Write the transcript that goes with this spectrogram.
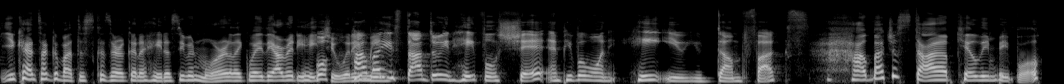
You can't talk about this because they're gonna hate us even more. Like, wait, they already hate Well, you. What do you mean? How about you stop doing hateful shit and people won't hate you, you dumb fucks? How about you stop killing people?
